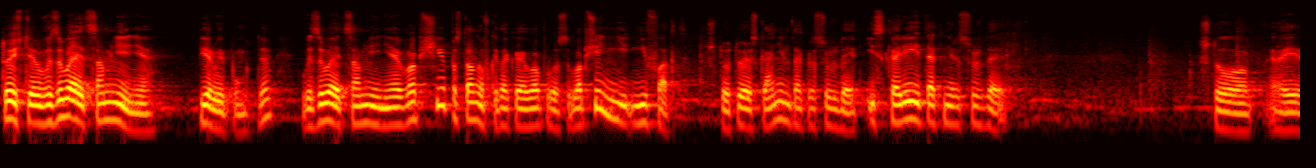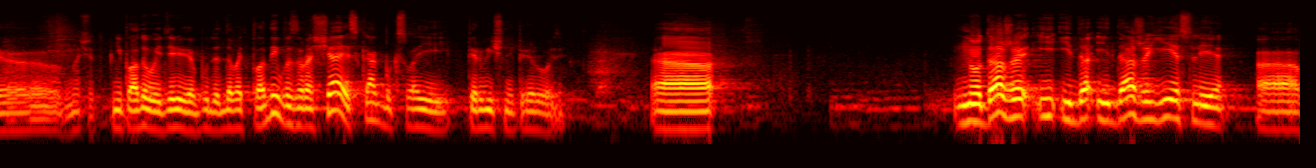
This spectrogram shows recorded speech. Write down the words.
То есть вызывает сомнение, первый пункт, да, вызывает сомнение вообще, постановка такая вопроса, вообще не, не факт, что Торес Каним так рассуждает, и скорее так не рассуждает. Что э, значит, неплодовые деревья будут давать плоды, возвращаясь как бы к своей первичной природе. Э, но даже, и, и, и даже если э,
